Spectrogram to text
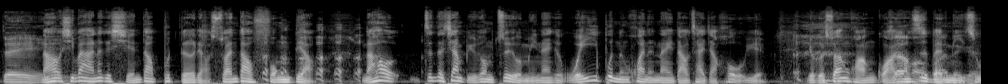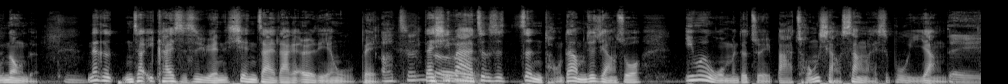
对，然后西班牙那个咸到不得了，酸到疯掉。然后真的像比如说我们最有名那个唯一不能换的那一道菜叫后院，有个酸黄瓜 用日本米醋弄的，那个你知道一开始是原现在大概二点五倍啊，真的。但西班牙这个是正统，但我们就讲说。因为我们的嘴巴从小上来是不一样的，对，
